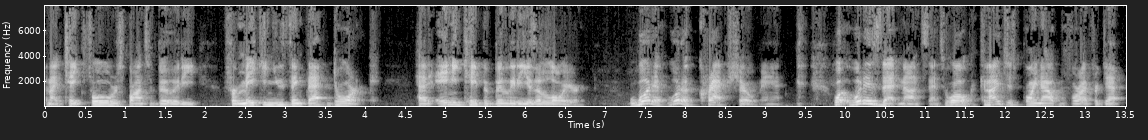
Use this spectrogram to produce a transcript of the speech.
and I take full responsibility for making you think that dork had any capability as a lawyer. What a what a crap show, man. What what is that nonsense? Well, can I just point out before I forget?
